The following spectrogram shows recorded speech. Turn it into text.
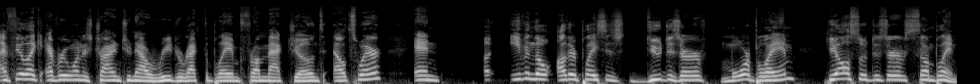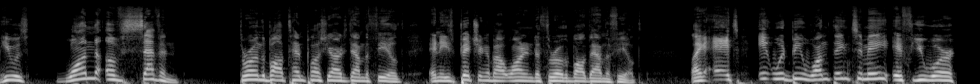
I feel like everyone is trying to now redirect the blame from Mac Jones elsewhere, and uh, even though other places do deserve more blame, he also deserves some blame. He was one of seven throwing the ball 10 plus yards down the field and he's bitching about wanting to throw the ball down the field. Like it's it would be one thing to me if you were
